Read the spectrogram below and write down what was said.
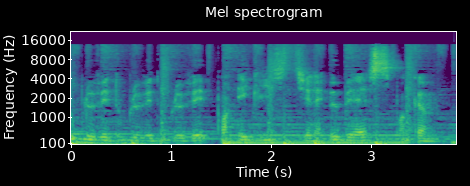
www.église-ebs.com.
